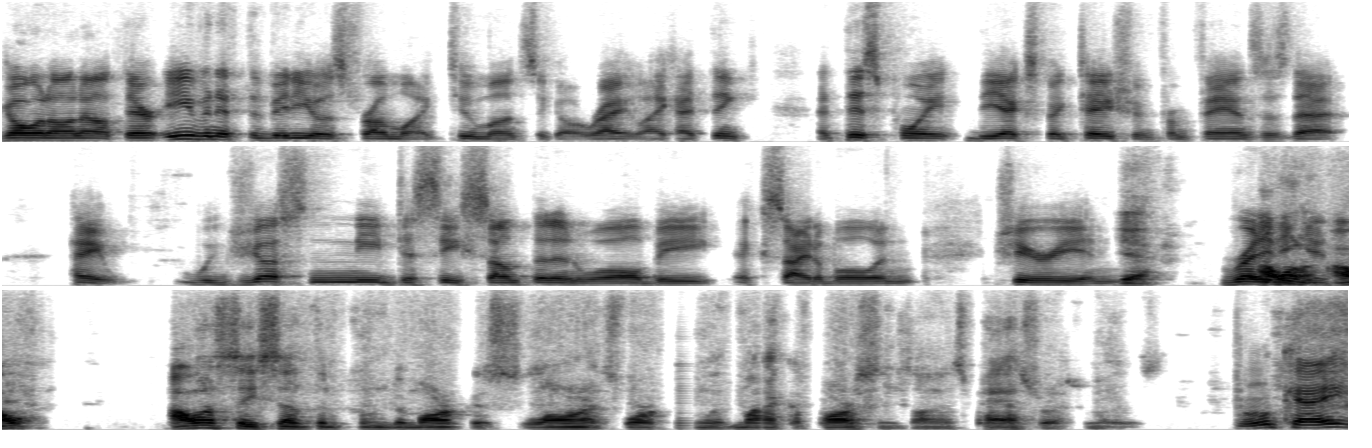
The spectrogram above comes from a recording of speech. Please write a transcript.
going on out there, even if the video is from like two months ago, right? Like, I think at this point, the expectation from fans is that, hey, we just need to see something and we'll all be excitable and cheery and yeah. ready I wanna, to get. I, I want to see something from Demarcus Lawrence working with Micah Parsons on his pass rush moves. Okay,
